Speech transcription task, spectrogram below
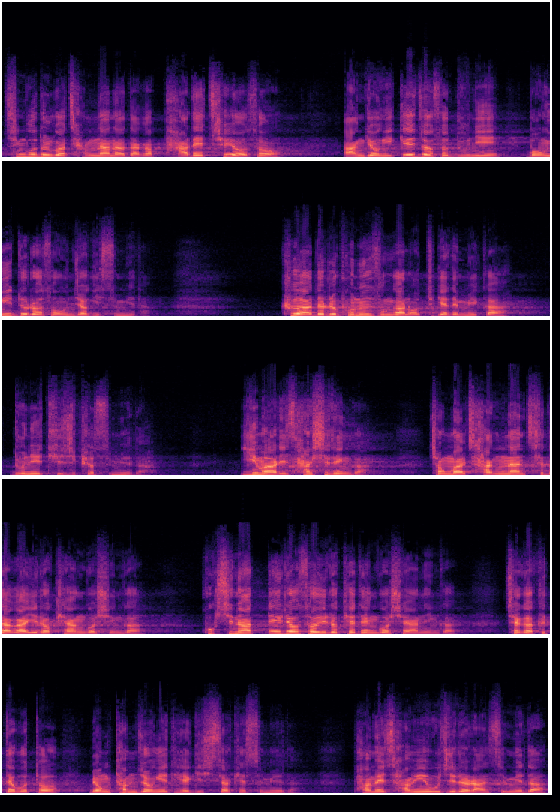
친구들과 장난하다가 발에 채여서 안경이 깨져서 눈이 멍이 들어서 온 적이 있습니다. 그 아들을 보는 순간 어떻게 됩니까? 눈이 뒤집혔습니다. 이 말이 사실인가? 정말 장난치다가 이렇게 한 것인가? 혹시나 때려서 이렇게 된 것이 아닌가? 제가 그때부터 명탐정이 되기 시작했습니다. 밤에 잠이 오지를 않습니다.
